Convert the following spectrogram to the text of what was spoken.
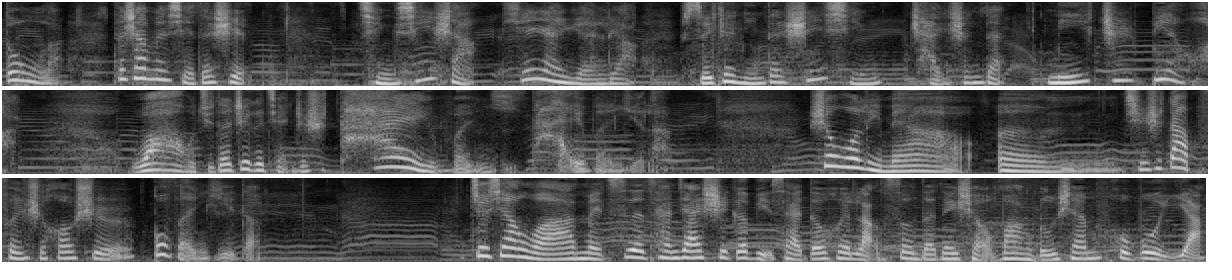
动了。它上面写的是：“请欣赏天然原料随着您的身形产生的迷之变化。”哇，我觉得这个简直是太文艺，太文艺了。生活里面啊，嗯，其实大部分时候是不文艺的。就像我啊，每次参加诗歌比赛都会朗诵的那首《望庐山瀑布》一样，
